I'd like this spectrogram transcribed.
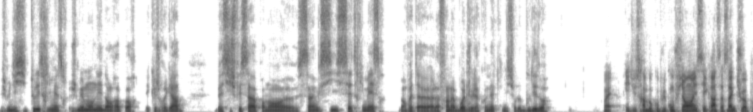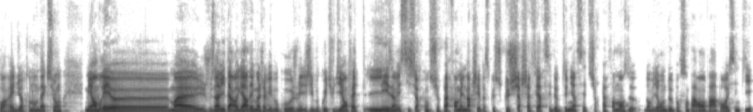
je me dis, si tous les trimestres, je mets mon nez dans le rapport et que je regarde, bah, si je fais ça pendant 5, 6, 7 trimestres, bah, en fait, à la fin, la boîte, je vais la connaître, mais sur le bout des doigts. Ouais, et tu seras beaucoup plus confiant et c'est grâce à ça que tu vas pouvoir réduire ton nombre d'actions. Mais en vrai, euh, moi, je vous invite à regarder. Moi, j'avais beaucoup, j'ai beaucoup étudié en fait les investisseurs qui ont surperformé le marché parce que ce que je cherche à faire, c'est d'obtenir cette surperformance d'environ 2% par an par rapport au S&P.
